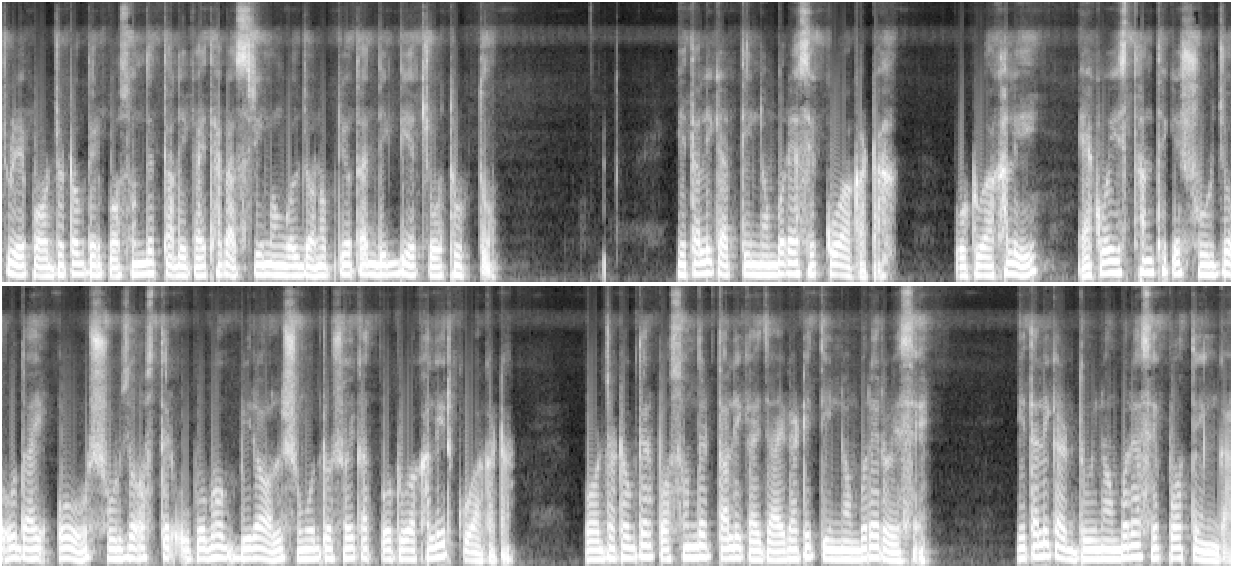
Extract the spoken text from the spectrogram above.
জুড়ে পর্যটকদের পছন্দের তালিকায় থাকা শ্রীমঙ্গল জনপ্রিয়তার দিক দিয়ে চতুর্থ। এ তালিকার তিন নম্বরে আছে কুয়াকাটা। পটুয়াখালী একই স্থান থেকে সূর্য উদয় ও সূর্য অস্তের উপভোগ বিরল সমুদ্র সৈকত পটুয়াখালীর কুয়াকাটা। পর্যটকদের পছন্দের তালিকায় জায়গাটি তিন নম্বরে রয়েছে। এ তালিকার দুই নম্বরে আছে পতেঙ্গা।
